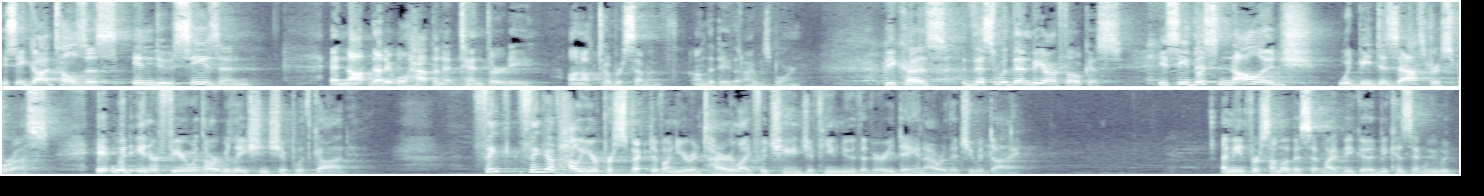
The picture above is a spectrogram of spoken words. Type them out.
You see, God tells us in due season, and not that it will happen at 10:30 on October 7th, on the day that I was born. Because this would then be our focus. You see, this knowledge would be disastrous for us. It would interfere with our relationship with God. Think, think of how your perspective on your entire life would change if you knew the very day and hour that you would die. I mean, for some of us, it might be good because then we would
